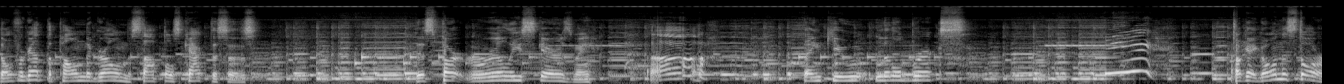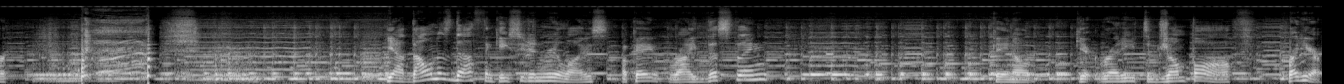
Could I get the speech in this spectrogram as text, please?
don't forget to pound the ground to stop those cactuses. This part really scares me. Ah! Thank you, little bricks. Okay, go in the store. yeah, down is death, in case you didn't realize. Okay, ride this thing. Okay, now get ready to jump off. Right here.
